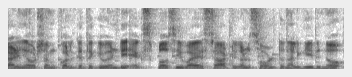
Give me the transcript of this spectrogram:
കഴിഞ്ഞ വർഷം കൊൽക്കത്തയ്ക്ക് വേണ്ടി എക്സ്പ്ലോസീവായ സ്റ്റാർട്ടുകൾ സോൾട്ട് നൽകിയിരുന്നു.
